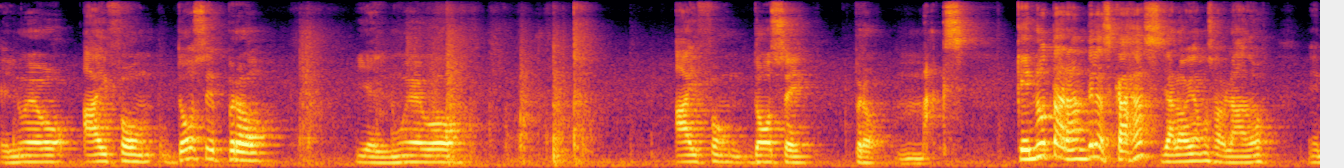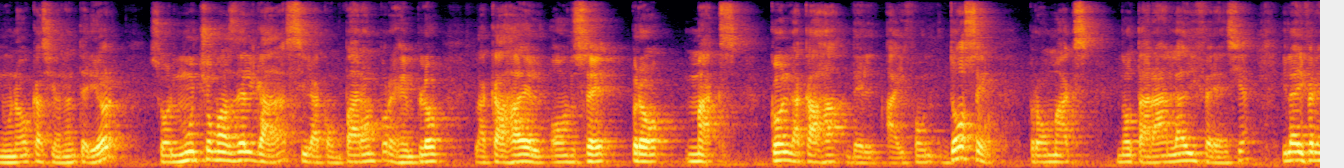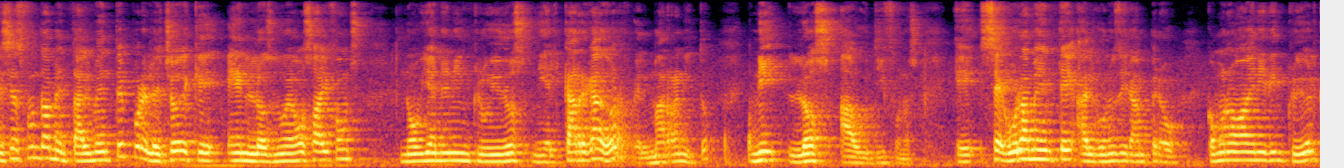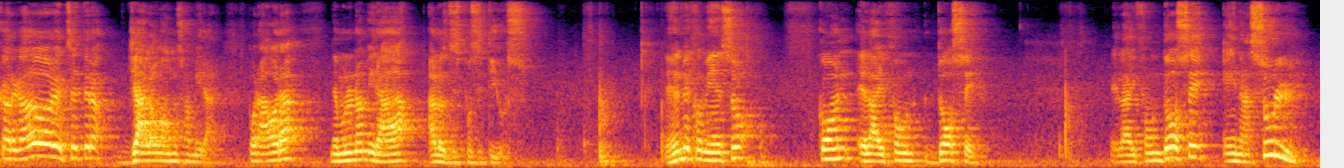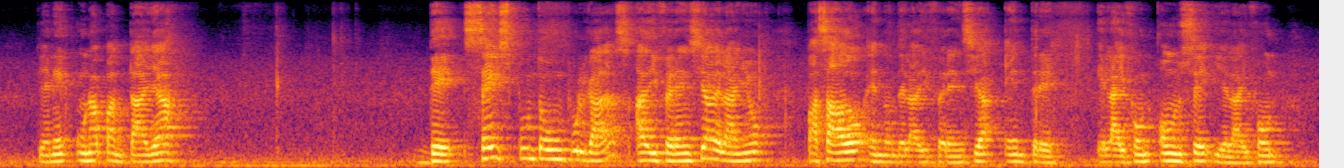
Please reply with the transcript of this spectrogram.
el nuevo iPhone 12 Pro y el nuevo iPhone 12 Pro Max. ¿Qué notarán de las cajas? Ya lo habíamos hablado en una ocasión anterior. Son mucho más delgadas si la comparan, por ejemplo, la caja del 11 Pro Max con la caja del iPhone 12 Pro Max. Notarán la diferencia. Y la diferencia es fundamentalmente por el hecho de que en los nuevos iPhones no vienen incluidos ni el cargador, el marranito, ni los audífonos. Eh, seguramente algunos dirán, pero ¿cómo no va a venir incluido el cargador, etcétera? Ya lo vamos a mirar. Por ahora, démosle una mirada a los dispositivos. Déjenme comienzo con el iPhone 12. El iPhone 12 en azul tiene una pantalla de 6.1 pulgadas, a diferencia del año pasado, en donde la diferencia entre el iPhone 11 y el iPhone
